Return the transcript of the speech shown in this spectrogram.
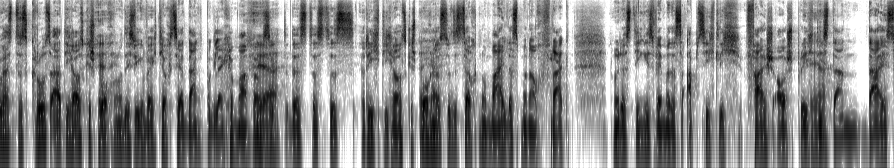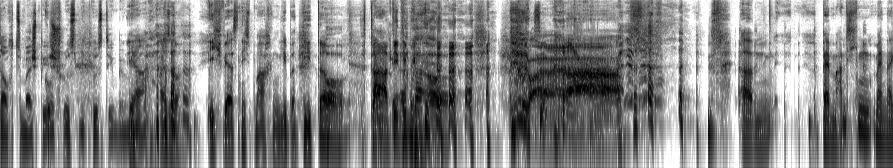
du hast das großartig ausgesprochen und deswegen war ich dir auch sehr dankbar gleich am Anfang, Ja. dass, du das richtig ausgesprochen hast. Und das ist auch normal, dass man auch fragt. Nur das Ding ist, wenn man das absichtlich falsch ausspricht, Ja. ist dann, da ist auch zum Beispiel Schluss mit lustig mir. Ja, also ich werde es nicht machen, lieber Dieter. Oh, ah, danke. die, die, oh. ähm, bei manchen meiner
